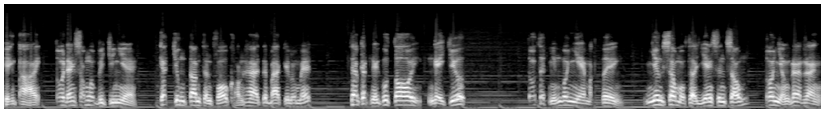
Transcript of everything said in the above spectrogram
Hiện tại, tôi đang sống ở vị trí nhà cách trung tâm thành phố khoảng 2 tới 3 km. Theo cách nghĩ của tôi, ngày trước, tôi thích những ngôi nhà mặt tiền, nhưng sau một thời gian sinh sống, tôi nhận ra rằng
